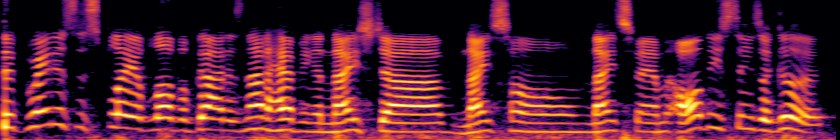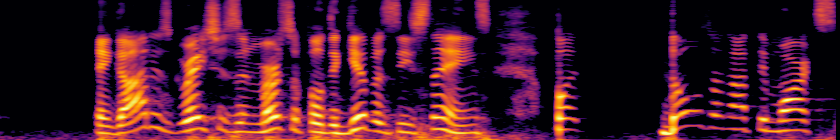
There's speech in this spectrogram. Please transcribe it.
The greatest display of love of God is not having a nice job, nice home, nice family. All these things are good. And God is gracious and merciful to give us these things. But those are not the marks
